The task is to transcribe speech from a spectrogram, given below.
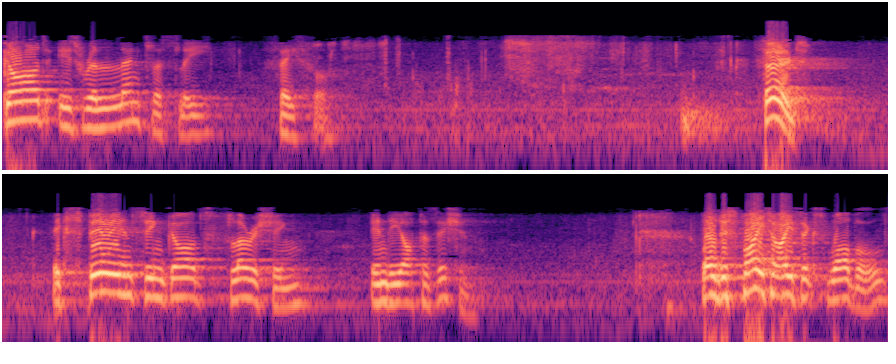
God is relentlessly faithful. Third, experiencing God's flourishing in the opposition. Well, despite Isaac's wobbles,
